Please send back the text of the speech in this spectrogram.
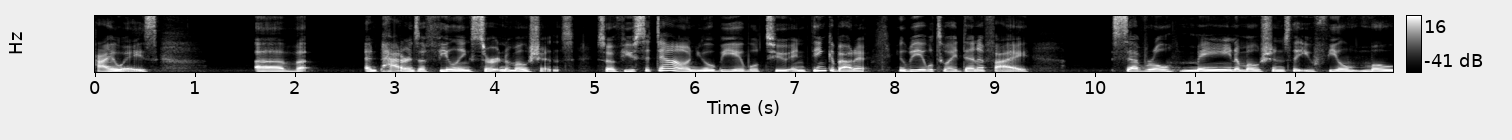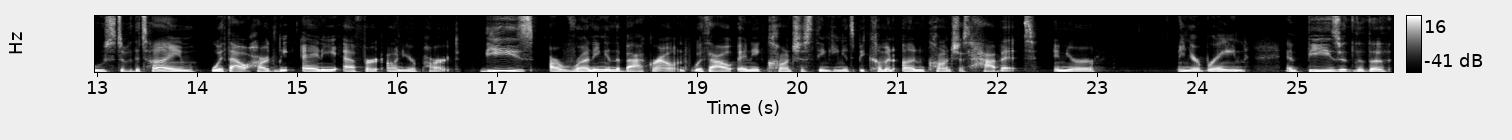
highways of and patterns of feeling certain emotions. So if you sit down, you'll be able to, and think about it, you'll be able to identify several main emotions that you feel most of the time without hardly any effort on your part. These are running in the background without any conscious thinking. It's become an unconscious habit in your in your brain. And these are the, the,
